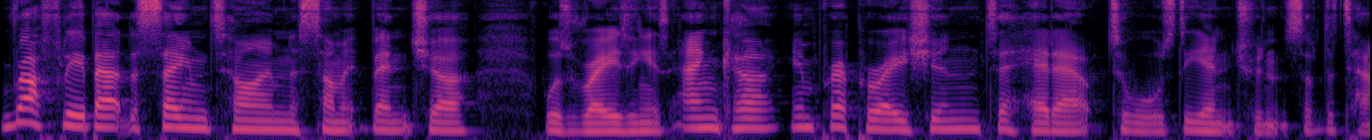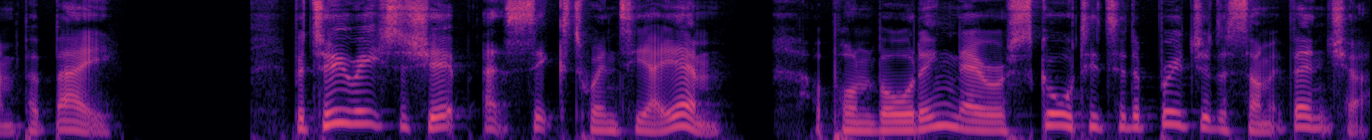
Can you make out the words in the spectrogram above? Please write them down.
roughly about the same time the Summit Venture was raising its anchor in preparation to head out towards the entrance of the Tampa Bay. The two reached the ship at 6.20am. Upon boarding, they were escorted to the bridge of the Summit Venture.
